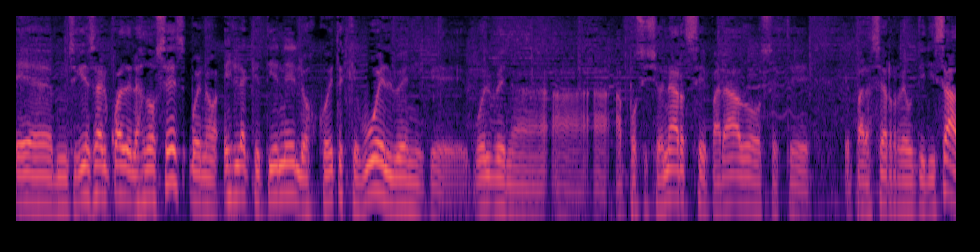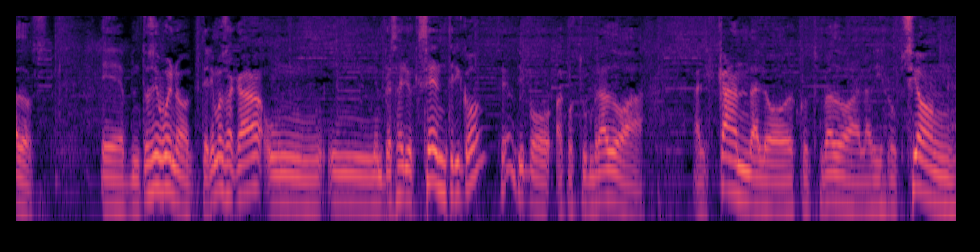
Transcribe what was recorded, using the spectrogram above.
Eh, si quieren saber cuál de las dos es, bueno, es la que tiene los cohetes que vuelven y que vuelven a, posicionarse parados este, eh, para ser reutilizados. Eh, entonces, bueno, tenemos acá un, empresario excéntrico, un tipo acostumbrado al escándalo, acostumbrado a la disrupción,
